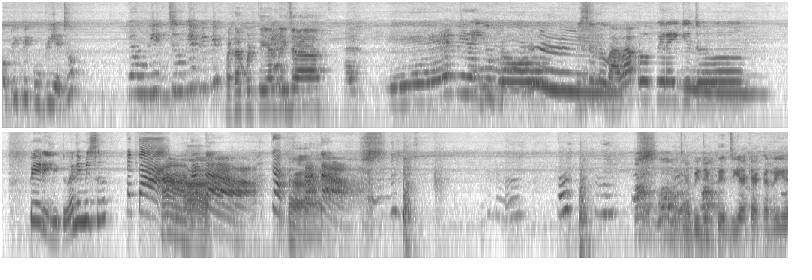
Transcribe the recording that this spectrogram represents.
ઓ પીપી ઊભી હે જો. કે ઊભી છે ઊભી પીપી ફટાફટ તૈયાર થઈ જા. એ પહેરાઈ ગયું પ્રો મિસુનું વાવા પ્રો પેરાઈ ગયું જો. પહેરી લીધું અને મિસુ? હા. ટાટા. ટાટા. अभी देखते हैं जिया क्या कर रही है।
